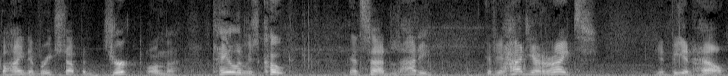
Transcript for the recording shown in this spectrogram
behind him reached up and jerked on the tail of his coat and said, Laddie, if you had your rights, you'd be in hell.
